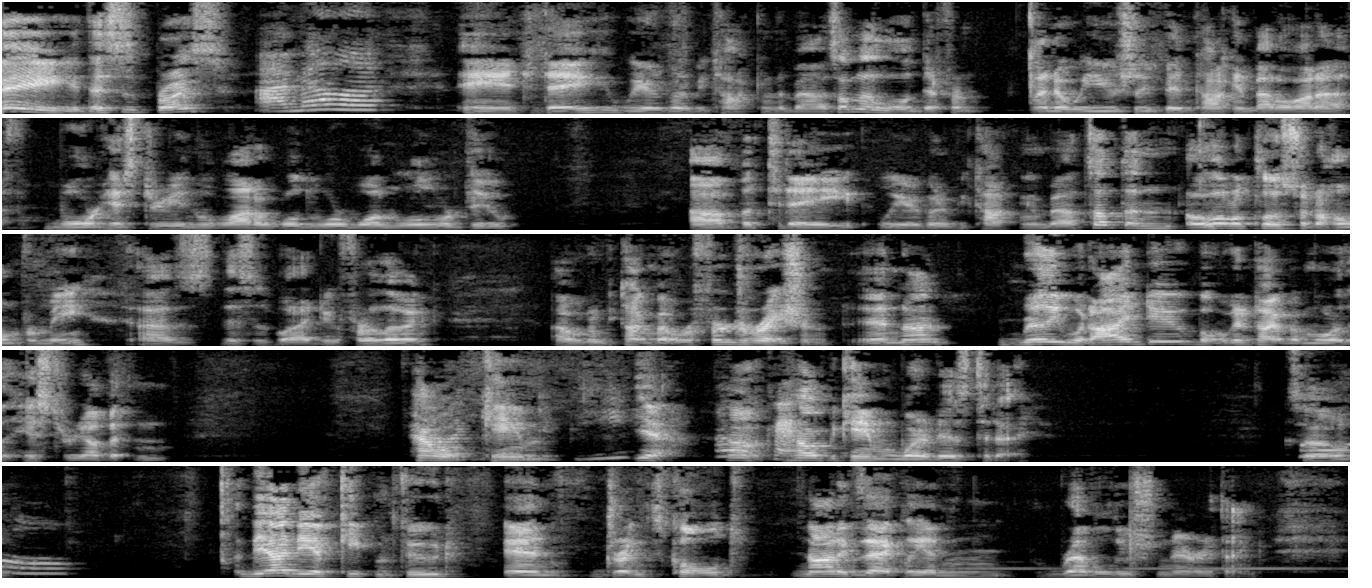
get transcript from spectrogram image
Hey, this is Bryce, I'm Ella. and today we are going to be talking about something a little different. I know we usually been talking about a lot of war history and a lot of World War One, World War Two, uh, but today we are going to be talking about something a little closer to home for me, as this is what I do for a living. Uh, we're going to be talking about refrigeration, and not really what I do, but we're going to talk about more of the history of it and how, it came, to be. yeah, how, Okay. how it became what it is today. So the idea of keeping food and drinks cold, not exactly a revolutionary thing.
